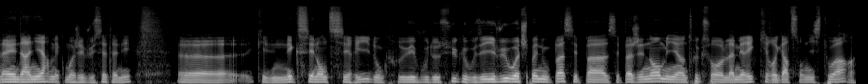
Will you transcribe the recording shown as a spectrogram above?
l'année dernière, mais que moi j'ai vu cette année, qui est une excellente série. Donc ruez-vous dessus, que vous ayez vu Watchmen ou pas, c'est pas c'est pas gênant, mais il y a un truc sur l'Amérique qui regarde son histoire,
